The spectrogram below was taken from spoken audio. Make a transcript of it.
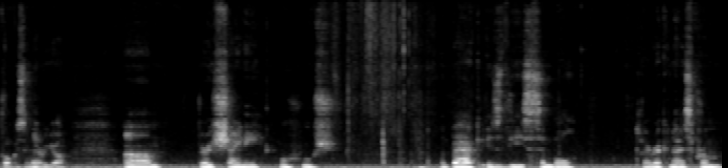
focusing, there we go. Um, very shiny, Ooh, whoosh. The back is the symbol that I recognize from,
